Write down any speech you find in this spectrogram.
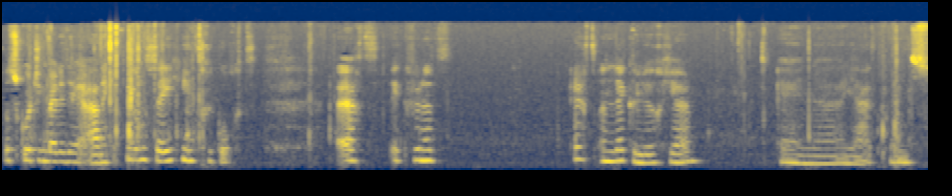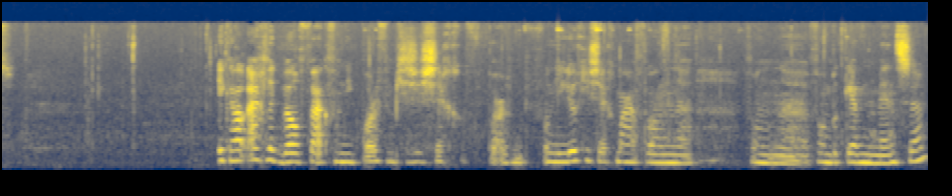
Dat is korting bij de DA. Ik heb Beyoncé niet gekocht. Echt, ik vind het echt een lekker luchtje. En uh, ja, ik vond... Ik hou eigenlijk wel vaak van die parfumpjes, zeg, van die luchtjes zeg maar, van, uh, van, uh, van bekende mensen.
